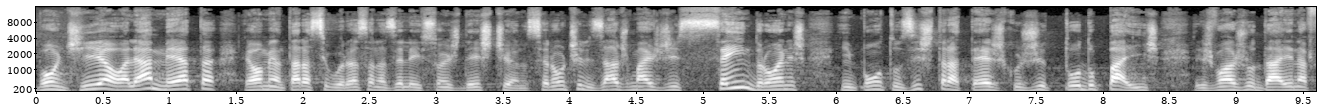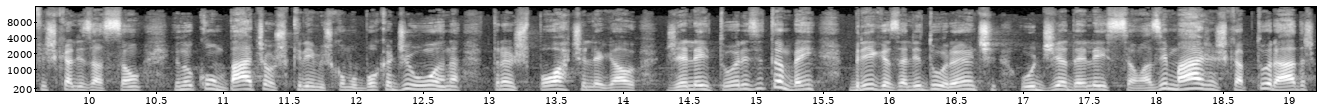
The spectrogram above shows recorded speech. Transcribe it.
Bom dia. Olha, a meta é aumentar a segurança nas eleições deste ano. Serão utilizados mais de 100 drones em pontos estratégicos de todo o país. Eles vão ajudar aí na fiscalização e no combate aos crimes como boca de urna, transporte ilegal de eleitores e também brigas ali durante o dia da eleição. As imagens capturadas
